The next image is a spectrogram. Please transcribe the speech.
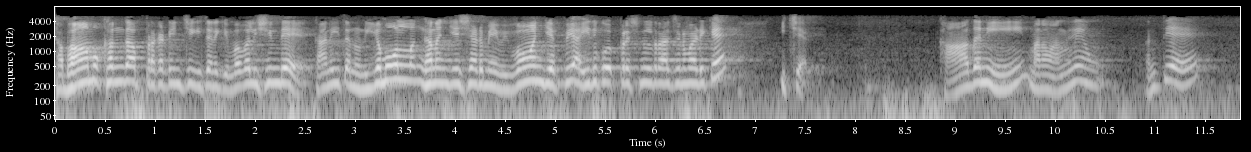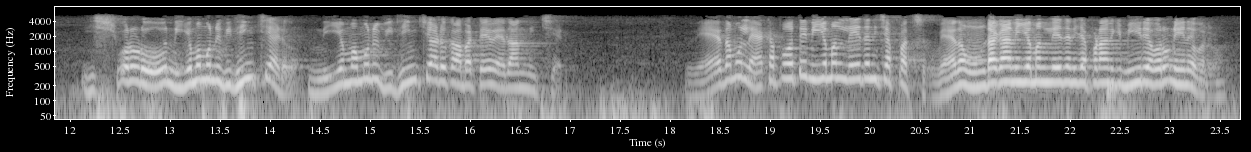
సభాముఖంగా ప్రకటించి ఇతనికి ఇవ్వవలసిందే. కానీ ఇతను నియమోల్లంఘనం చేశాడు. మేము ఇవ్వమని చెప్పి ఐదు ప్రశ్నలు రాసిన వాడికే ఇచ్చారు. కాదని మనం అనలేము అంతే. ఈశ్వరుడు నియమమును విధించాడు. నియమమును విధించాడు కాబట్టే వేదాన్ని ఇచ్చాడు. వేదము లేకపోతే నియమం లేదని చెప్పచ్చు. వేదం ఉండగా నియమం లేదని చెప్పడానికి మీరెవరు నేనెవరు?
